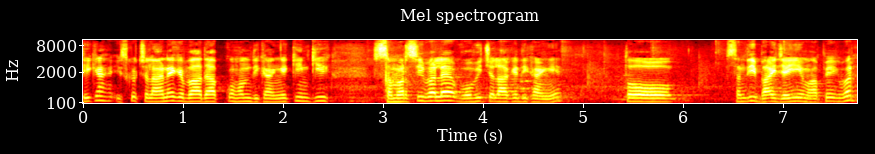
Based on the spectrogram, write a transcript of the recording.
ठीक है? इसको चलाने के बाद आपको हम दिखाएँगे कि इनकी समर्सीबल है, वो भी चला के दिखाएँगे। तो संदीप भाई जाइए वहाँ पे एक बार,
